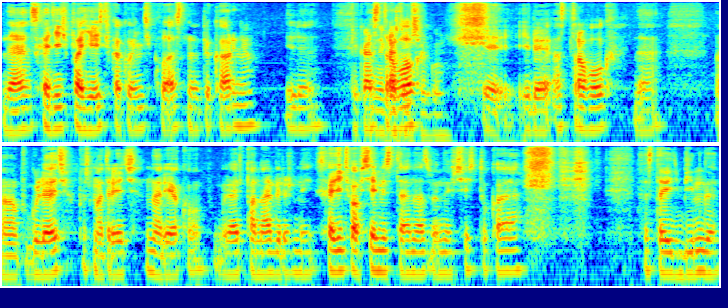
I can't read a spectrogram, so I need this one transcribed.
Да, сходить поесть в какую-нибудь классную пекарню. Или Пекарня островок. Или островок, да. А, погулять, посмотреть на реку, погулять по набережной, сходить во все места, названные в честь Тукая, составить бинго.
